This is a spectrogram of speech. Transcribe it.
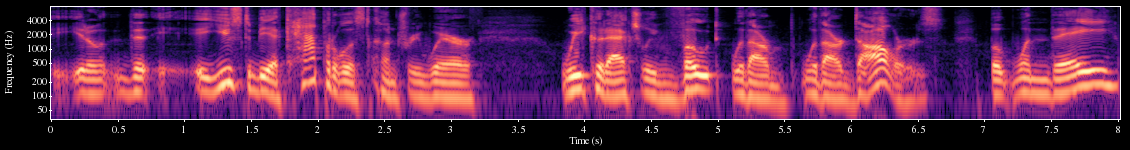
you know the, it used to be a capitalist country where we could actually vote with our with our dollars but when they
